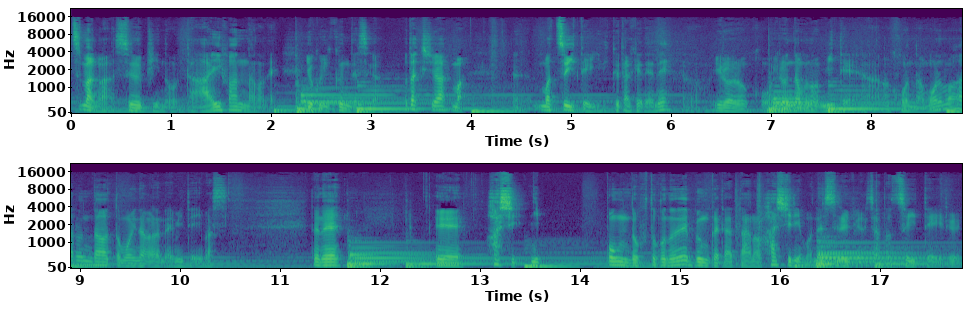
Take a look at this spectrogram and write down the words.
妻がスヌーピーの大ファンなのでよく行くんですが私は、まあ、まあ、ついていくだけでねいろいろこういろんなものを見てあこんなものもあるんだと思いながらね見ています。でね、えー、箸日本独特のね文化であったあの箸にもねスヌーピーがちゃんとついている。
